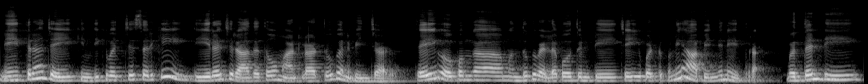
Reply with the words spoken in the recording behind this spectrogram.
నేత్ర జై కిందికి వచ్చేసరికి ధీరజ్ రాధతో మాట్లాడుతూ కనిపించాడు. జై కోపంగా ముందుకు వెళ్ళబోతుంటే చెయ్యి పట్టుకుని ఆపింది నేత్ర. వద్దండి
